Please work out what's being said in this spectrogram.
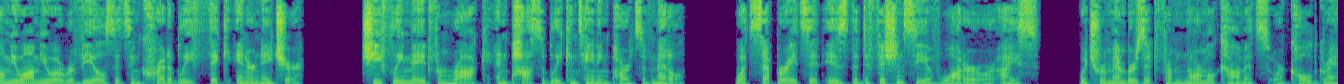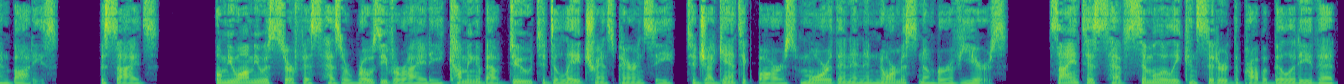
Oumuamua reveals its incredibly thick inner nature, chiefly made from rock and possibly containing parts of metal. What separates it is the deficiency of water or ice, which remembers it from normal comets or cold grand bodies. Besides, Oumuamua's surface has a rosy variety coming about due to delayed transparency to gigantic bars more than an enormous number of years. Scientists have similarly considered the probability that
